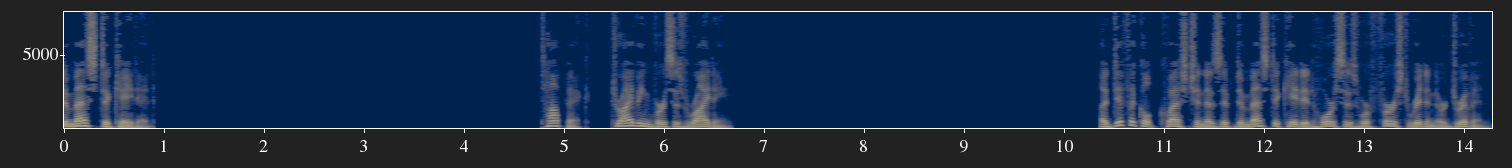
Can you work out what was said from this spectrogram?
domesticated. Driving versus riding A difficult question is if domesticated horses were first ridden or driven.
